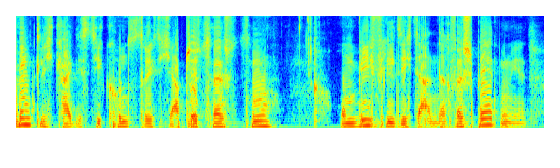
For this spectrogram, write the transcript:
Pünktlichkeit ist die Kunst richtig abzuschätzen, um wie viel sich der andere verspäten wird.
